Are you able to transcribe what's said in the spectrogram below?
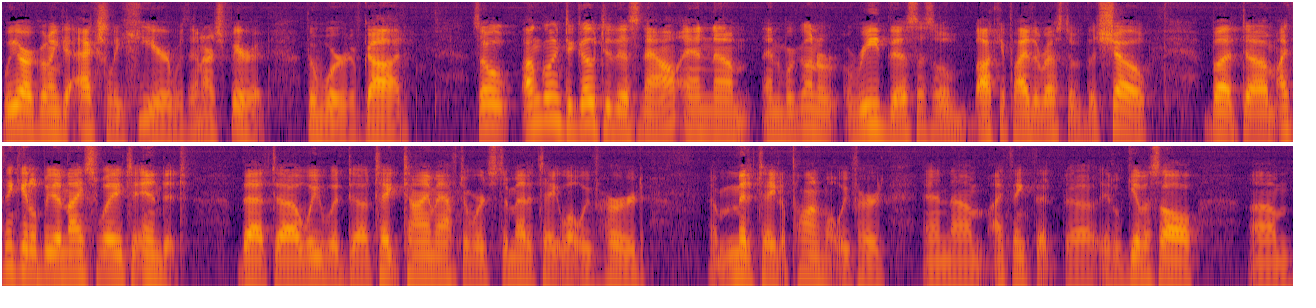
we are going to actually hear within our spirit the word of God. So I'm going to go to this now, and um, and we're going to read this. This will occupy the rest of the show, but um, I think it'll be a nice way to end it. That uh, we would uh, take time afterwards to meditate what we've heard, uh, meditate upon what we've heard, and um, I think that uh, it'll give us all um,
